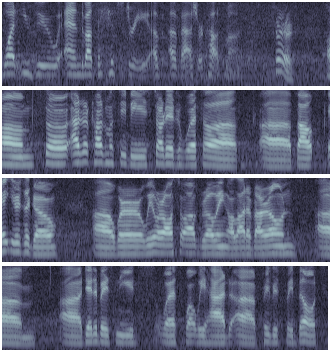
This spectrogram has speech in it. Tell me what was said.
what you do and about the history of, of Azure Cosmos. Sure. Um, so Azure Cosmos DB started with uh, uh, about eight years ago, uh, where we were also outgrowing a lot of our own um, uh, database needs with what we had uh, previously built.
